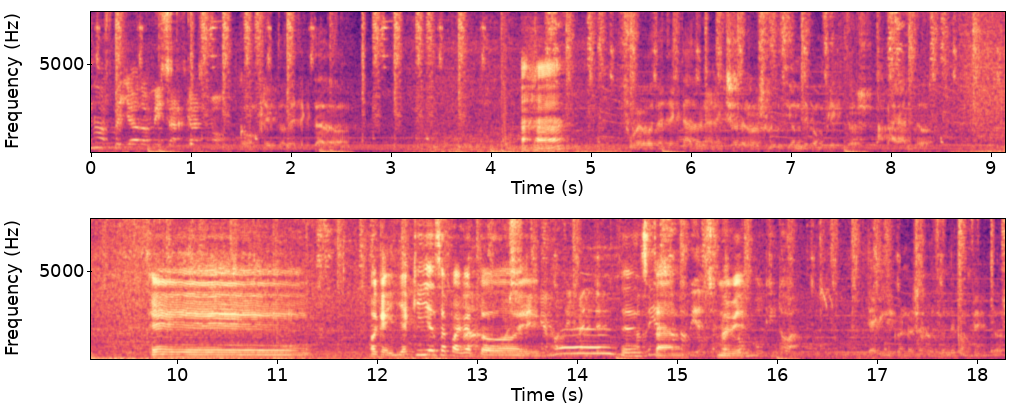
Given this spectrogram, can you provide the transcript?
No has pillado mi sarcasmo. Conflicto detectado. Ajá. Fuego detectado en anexo de resolución de conflictos. Apagando. Eh. Ok, y aquí ya se apaga todo ah, ya A mí está. Muy bien. Técnico en resolución de conflictos.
